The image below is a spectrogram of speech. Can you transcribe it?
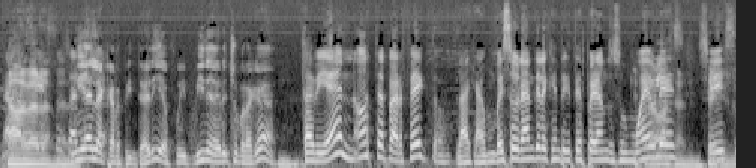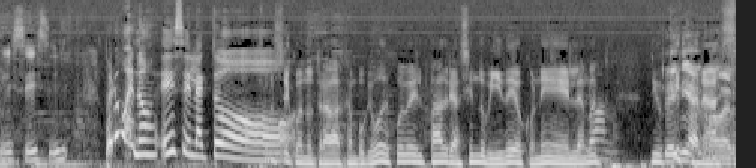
No, es verdad, eso verdad. ya Ni a la carpintería, fui, vine derecho para acá. Está bien, ¿no? Está perfecto. La- un beso grande a la gente que está esperando sus Que muebles. trabajan, en Sí, serio, sí, ¿no? sí, sí. Pero bueno, es el acto. Yo no sé cuándo trabajan, porque vos después ves el padre haciendo videos con él. además, digo, ¿qué Genial, están Roberto.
